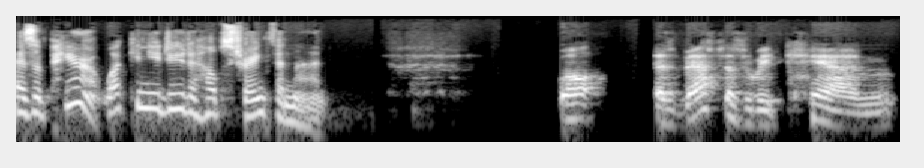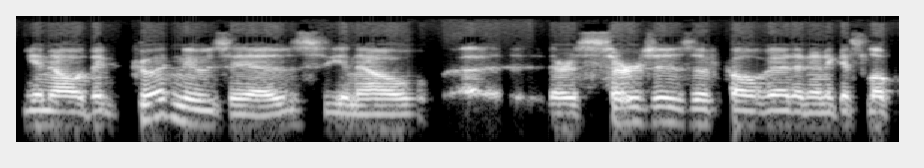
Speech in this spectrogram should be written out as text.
As a parent, what can you do to help strengthen that? Well, as best as we can, you know, the good news is, you know, uh, there's surges of COVID and then it gets a little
